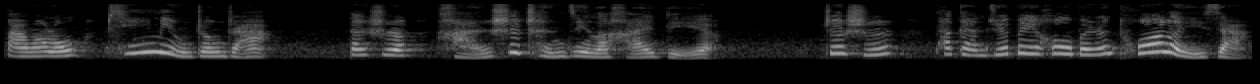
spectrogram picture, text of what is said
霸王龙拼命挣扎，但是还是沉进了海底。这时，他感觉背后被人拖了一下，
